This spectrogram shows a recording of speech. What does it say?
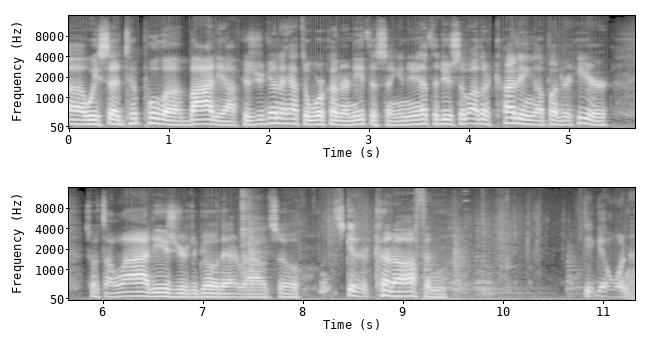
uh, we said to pull the body off because you're gonna have to work underneath this thing and you have to do some other cutting up under here so it's a lot easier to go that route. So let's get her cut off and get going.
